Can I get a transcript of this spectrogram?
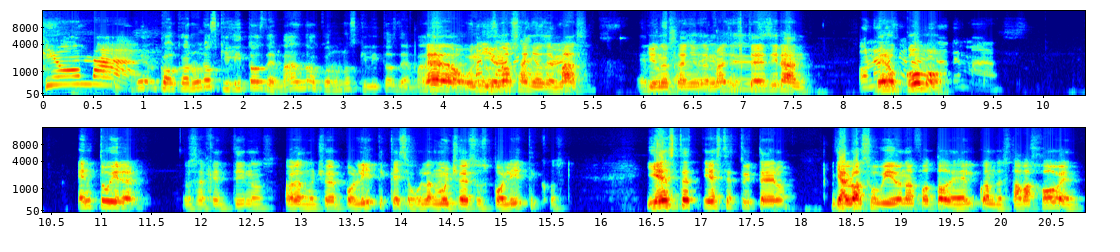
¿Qué onda? Con, con unos kilitos de más, ¿no? Con unos kilitos de más. No, un- y unos años de más Y unos años de más. Y ustedes dirán, Una ¿Pero cómo? en Twitter, los argentinos hablan mucho de política y se burlan mucho de sus políticos. Y este, y este tuitero ya lo ha subido una foto de él cuando estaba joven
